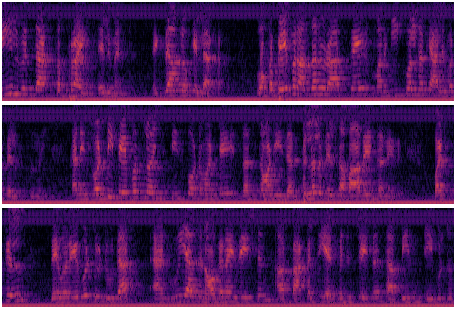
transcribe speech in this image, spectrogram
deal with that surprise element ఎగ్జామ్లోకి వెళ్ళాక. ఒక పేపర్ అందరూ రాస్తే మనకి ఈక్వల్గా క్యాలిబర్ తెలుస్తుంది. కానీ ట్వంటీ పేపర్స్లో నుంచి తీసుకోవటం అంటే దట్స్ నాట్ ఈజీ అది పిల్లలు తెలుసు ఆ బాధ ఏంటనేది. But still they were able to do that and we as an organisation or faculty administrators have been able to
